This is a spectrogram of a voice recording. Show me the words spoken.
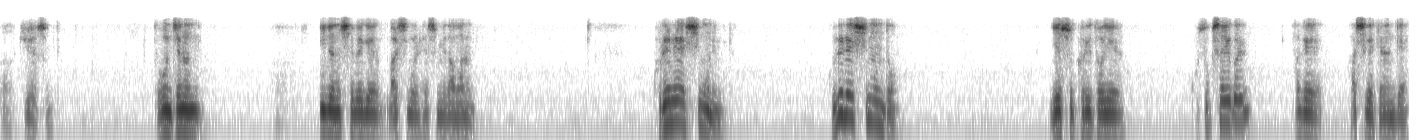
어, 주셨습니다. 두 번째는 어, 이전 새벽에 말씀을 했습니다마는 구레네 시몬입니다. 구레네 시몬도 예수 그리스도의 구속 사역을 하게 하시게 되는데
